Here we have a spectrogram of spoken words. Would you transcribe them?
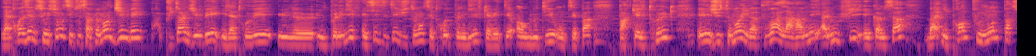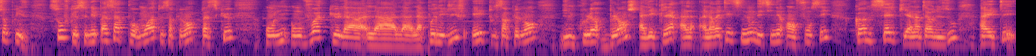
La troisième solution, c'est tout simplement Jimbe. Ah, putain, Jimbe, il a trouvé une, une poneglyphe. Et si c'était justement cette de poneglyphe qui avait été engloutie, on ne sait pas par quel truc, et justement, il va pouvoir la ramener à Luffy. Et comme ça, bah, il prend tout le monde par surprise. Sauf que ce n'est pas ça pour moi, tout simplement parce que on, voit que la, la, la, est tout simplement d'une couleur blanche, elle est claire, elle, aurait été sinon dessinée en foncé, comme celle qui à l'intérieur du zoo a été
